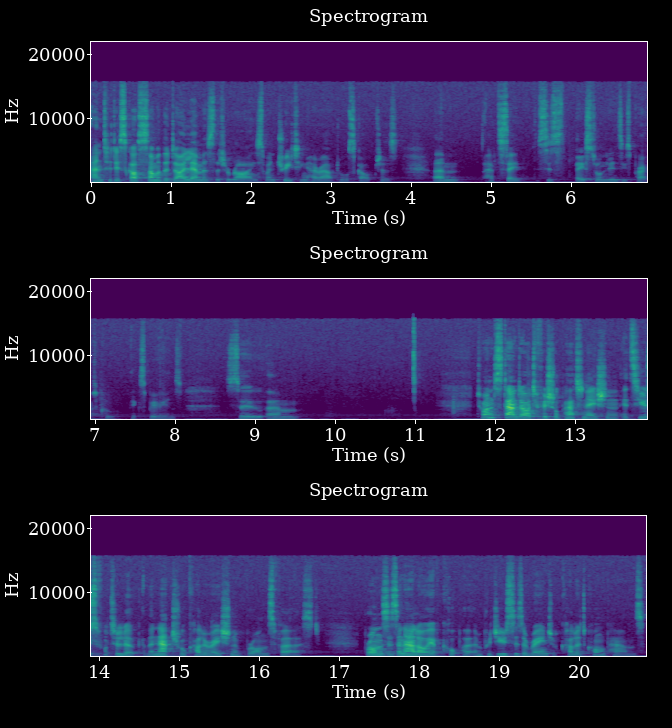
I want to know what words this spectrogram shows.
and to discuss some of the dilemmas that arise when treating her outdoor sculptures. Um, I have to say, this is based on Lyndsey's practical experience. So um, to understand artificial patination, it's useful to look at the natural coloration of bronze first. Bronze is an alloy of copper and produces a range of colored compounds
